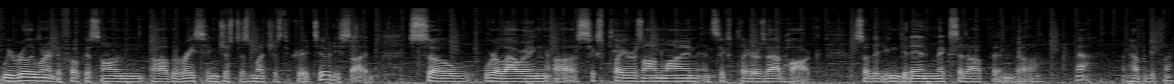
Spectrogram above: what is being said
we really wanted to focus on uh, the racing just as much as the creativity side. So we're allowing uh, six players online and six players ad hoc, so that you can get in, mix it up, and uh, yeah, and have a good time.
